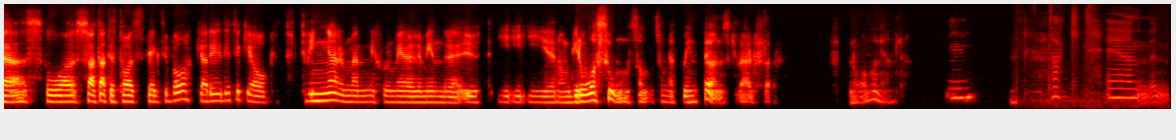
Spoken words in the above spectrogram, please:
Eh, så, så att, att det tar ett steg tillbaka, det, det tycker jag och tvingar människor mer eller mindre ut i, i, i någon gråzon som, som jag tror inte är önskvärd för någon egentligen. Mm. Tack. Um,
